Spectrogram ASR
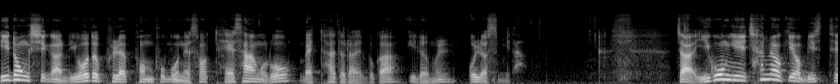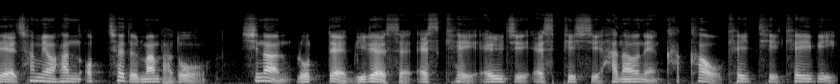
이동 시간 reward 플랫폼 부분에서 대상으로 메타 드라이브가 이름을 올렸습니다. 자, 2022 참여 기업 리스트에 참여한 업체들만 봐도 신한, 롯데, 미래에셋, SK, LG, SPC, 하나은행, 카카오, KT, KB,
